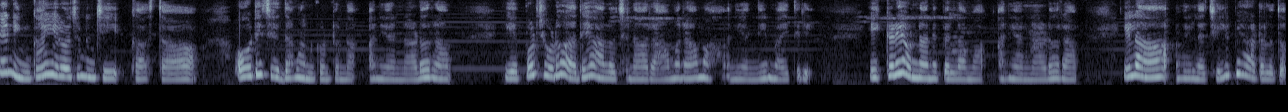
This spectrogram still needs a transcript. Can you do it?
నేను ఇంకా ఈ రోజు నుంచి కాస్త ఓటీ చేద్దాం అనుకుంటున్నా అని అన్నాడు రామ్. ఎప్పుడు చూడు అదే ఆలోచన రామ రామ అని అంది మైథిలి. ఇక్కడే ఉన్నాను పెళ్ళమ్మ అని అన్నాడు రామ్. ఇలా వీళ్ళ చిలిపి ఆటలతో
